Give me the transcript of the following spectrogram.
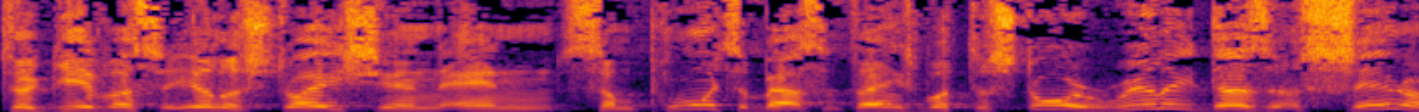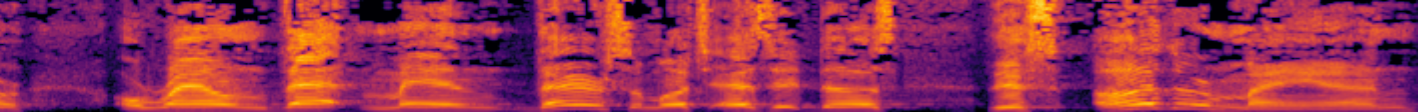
to give us an illustration and some points about some things, but the story really doesn't center around that man there so much as it does this other man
